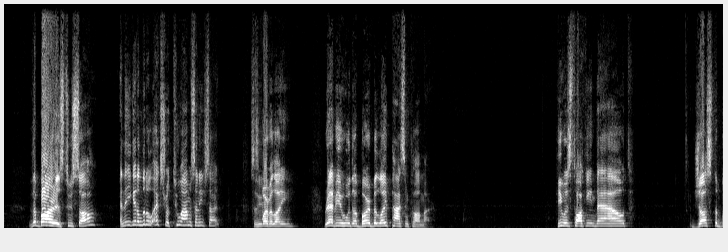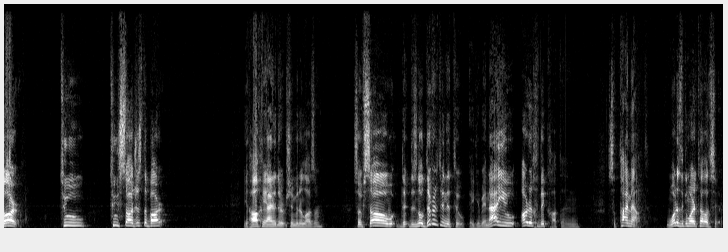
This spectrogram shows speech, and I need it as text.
the bar is two saw, and then you get a little extra two amos on each side. Says Gemara Rabbi Yehuda bar beloy pasim kamar. He was talking about just the bar. Two, two saw just the bar. So if so, there's no difference between the two. So time out. What does the Gemara tell us here?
